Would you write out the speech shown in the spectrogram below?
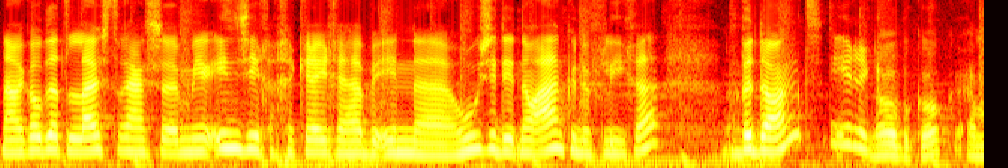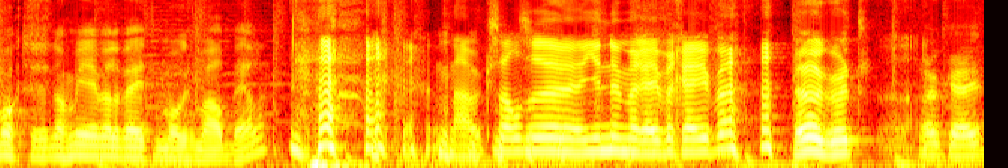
Nou, ik hoop dat de luisteraars uh, meer inzicht gekregen hebben in hoe ze dit nou aan kunnen vliegen. Bedankt, Erik. Dat hoop ik ook. En mochten ze nog meer willen weten, mogen ze me al bellen. nou, ik zal ze je nummer even geven. Heel goed. Oké. Okay.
